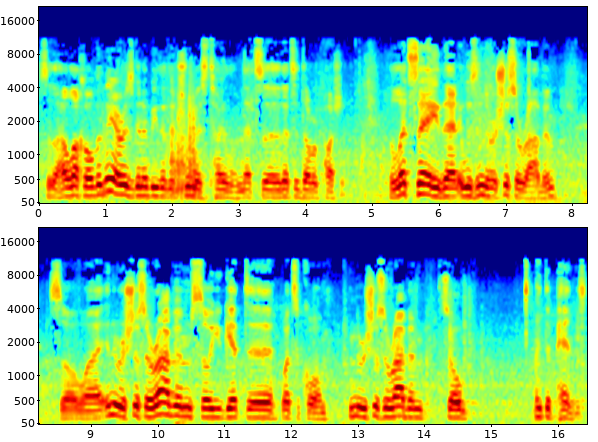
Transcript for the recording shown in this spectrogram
so the halacha over there is going to be that the Truma is toilin. That's a, that's a double pasha. But let's say that it was in the Rishus Rabim, so uh, in the Rishus Rabim, so you get uh, what's it called? In the Rishus Rabim, so it depends.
